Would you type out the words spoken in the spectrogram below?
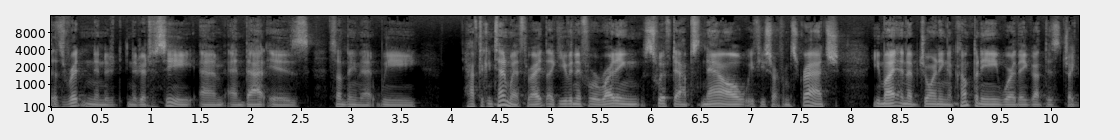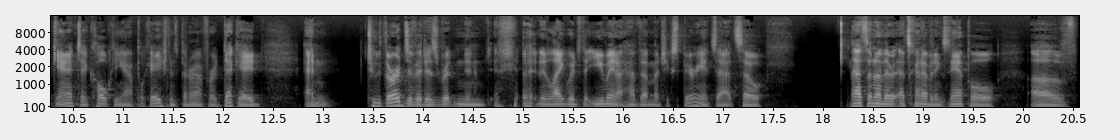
that's written in, in Objective C, and and that is something that we have to contend with, right? Like even if we're writing Swift apps now, if you start from scratch, you might end up joining a company where they've got this gigantic hulking application that's been around for a decade, and two thirds of it is written in, in a language that you may not have that much experience at. So that's another. That's kind of an example of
